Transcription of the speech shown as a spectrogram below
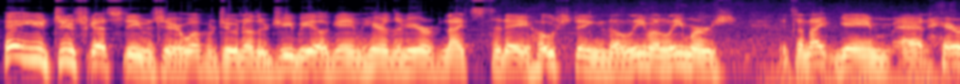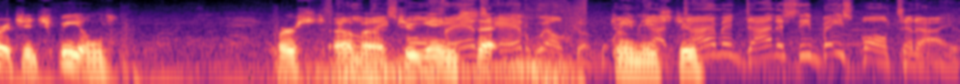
Hey, you two, Scott Stevens here. Welcome to another GBL game here. The New York Knights today hosting the Lima Lemurs. It's a night game at Heritage Field. First of a two-game set between these two. Diamond Dynasty baseball tonight.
